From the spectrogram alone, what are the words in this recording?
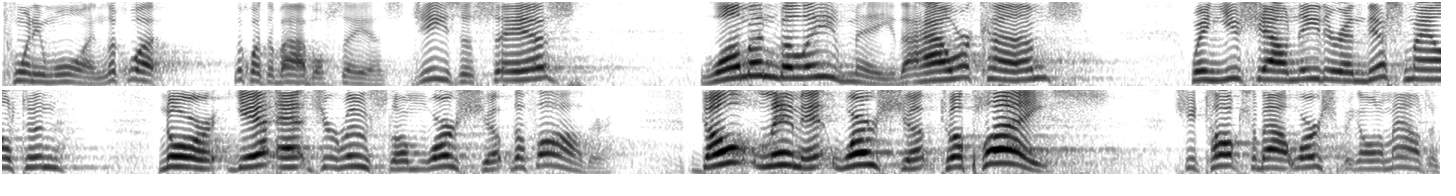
21. Look what, look what the Bible says. Jesus says, Woman, believe me, the hour comes when you shall neither in this mountain nor yet at Jerusalem worship the Father. Don't limit worship to a place. She talks about worshiping on a mountain.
